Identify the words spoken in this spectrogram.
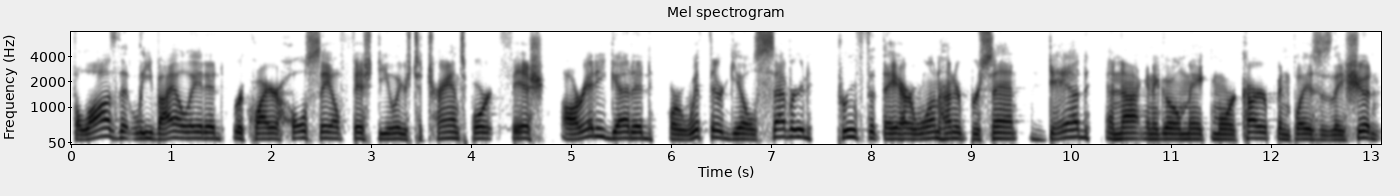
The laws that Lee violated require wholesale fish dealers to transport fish already gutted or with their gills severed, proof that they are 100% dead and not going to go make more carp in places they shouldn't.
